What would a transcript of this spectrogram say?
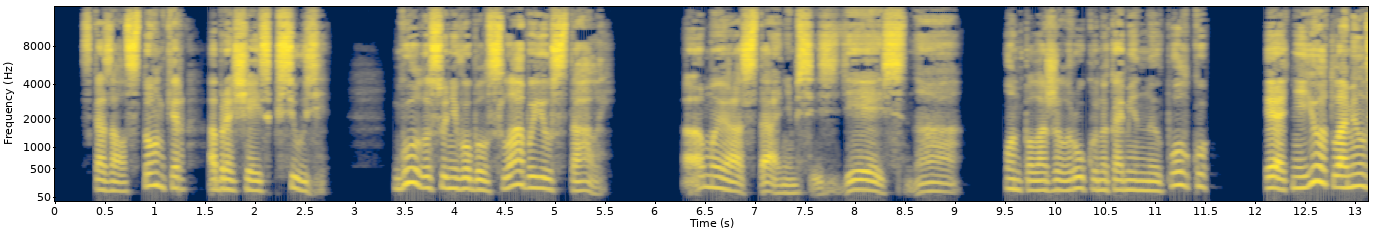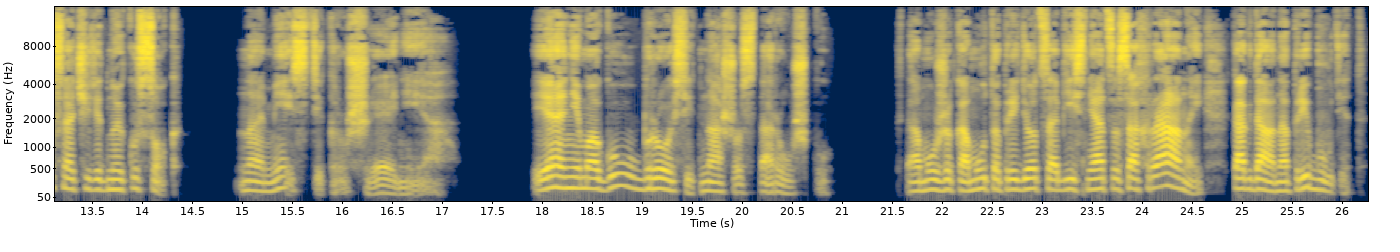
— сказал Стонкер, обращаясь к Сьюзи. Голос у него был слабый и усталый. «А мы останемся здесь, на...» Он положил руку на каминную полку, и от нее отломился очередной кусок. «На месте крушения. Я не могу бросить нашу старушку. К тому же кому-то придется объясняться с охраной, когда она прибудет».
